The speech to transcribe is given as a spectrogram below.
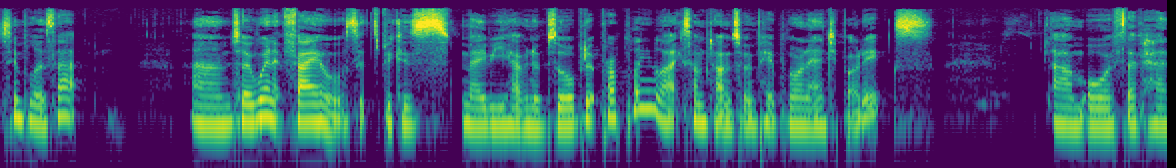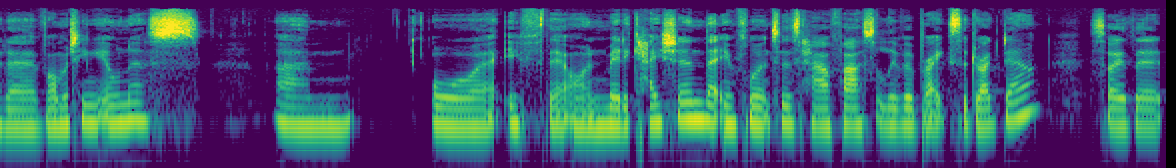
Simple as that. Um, so when it fails, it's because maybe you haven't absorbed it properly, like sometimes when people are on antibiotics, um, or if they've had a vomiting illness, um, or if they're on medication that influences how fast the liver breaks the drug down so that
